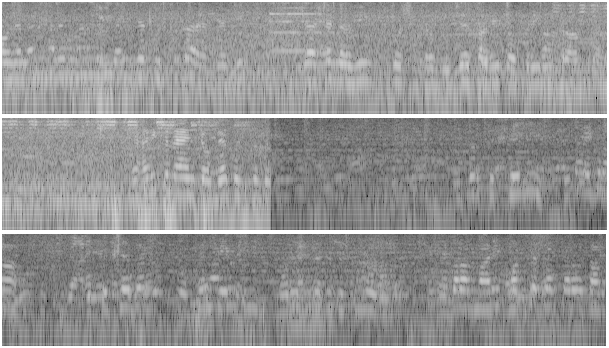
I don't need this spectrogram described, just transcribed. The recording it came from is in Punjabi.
ਹੋ ਜਾਂਦਾ ਜੀ ਨਾਲੇ ਉਹਨਾਂ ਨੇ ਜਿਹੜੀ ਜੇ ਕੁਝ ਘਰ ਹੈ ਜੀ ਜੈਸਟ ਵੀ ਕੁਝ ਖਰਬੂਜੇ ਸਾਰੀ ਟੋਕਰੀ ਨੂੰ ਖਰਾਬ ਕਰਤੀ ਹਰ ਇੱਕ ਲਾਈਨ ਚ ਹੁੰਦੇ ਕੁਝ ਤਾਂ ਉਧਰ ਪਿੱਛੇ ਵੀ ਬੇਟਾ ਇਧਰ ਆ ਉਹ ਪਿੱਛੇ ਦੇ ਉੱਥੇ ਨਾ ਕੋਈ ਚੀਜ਼ ਬੋਰੇ ਦੇ ਵਿੱਚ ਸਿੱਟੀ ਹੋਵੇ ਉਧਰ ਅਲਮਾਰੀ ਖੋਲ ਕੇ ਚੈੱਕ ਕਰੋ ਸਾਰੀ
